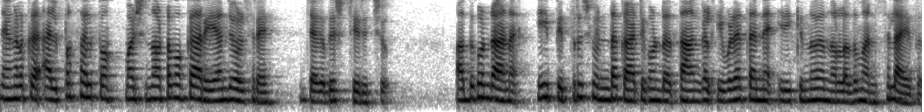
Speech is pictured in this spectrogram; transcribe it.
ഞങ്ങൾക്ക് അല്പസ്വല്പം മഷിനോട്ടമൊക്കെ അറിയാം ജോത്സ്യരെ ജഗദീഷ് ചിരിച്ചു. അതുകൊണ്ടാണ് ഈ പിതൃശൂന്യത കാട്ടിക്കൊണ്ട് താങ്കൾ ഇവിടെ തന്നെ ഇരിക്കുന്നു എന്നുള്ളത് മനസ്സിലായത്.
